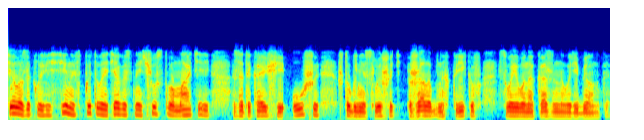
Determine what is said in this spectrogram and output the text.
села за клавесин, испытывая тягостное чувство матери, затыкающей уши, чтобы не слышать жалобных криков своего наказанного ребенка.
